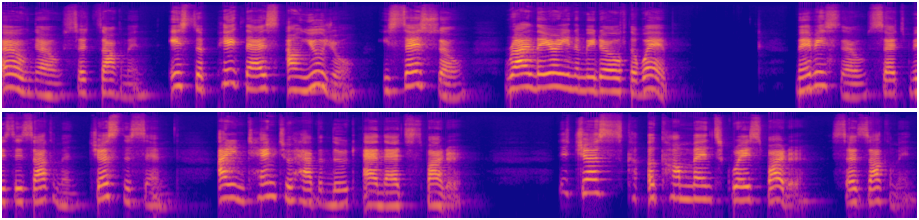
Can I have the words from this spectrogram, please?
Oh no, said Zuckerman. It's the pig that's unusual. It says so, right there in the middle of the web. Maybe so, said Mrs. Zuckerman. Just the same, I intend to have a look at that spider. It's just a common gray spider, said Zuckerman.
